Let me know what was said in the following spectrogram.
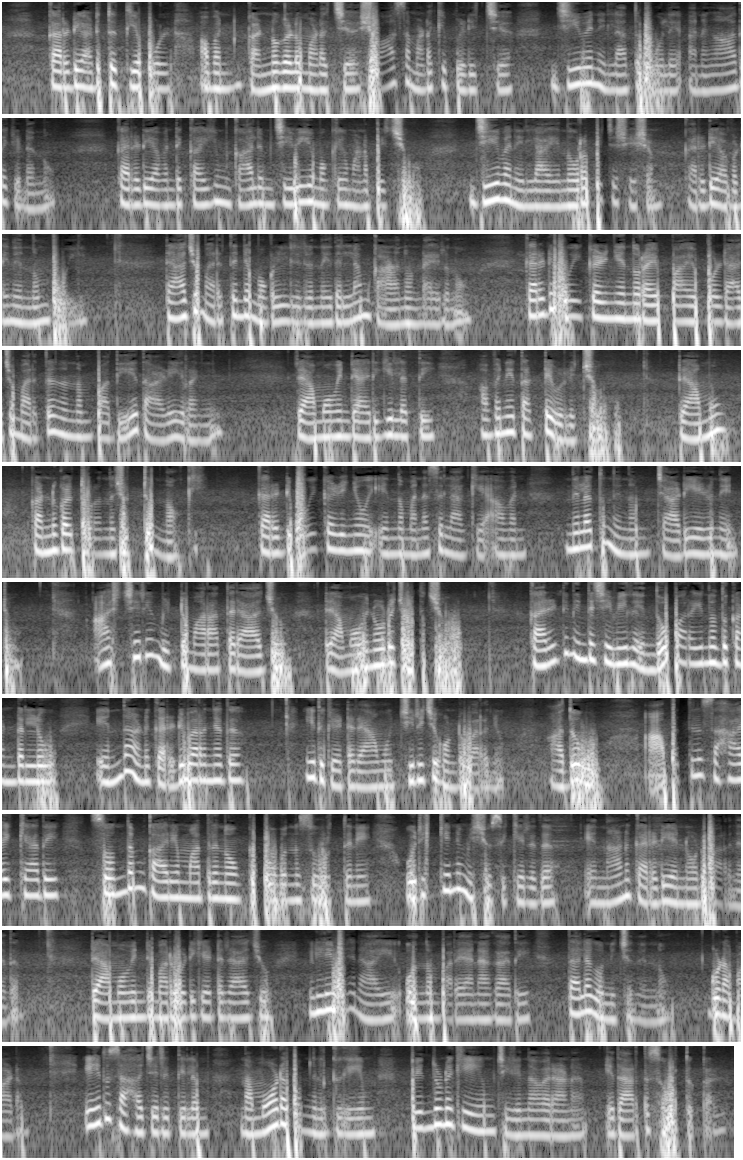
കരടി അടുത്തെത്തിയപ്പോൾ അവൻ കണ്ണുകളും അടച്ച് ശ്വാസമടക്കി പിടിച്ച് ജീവനില്ലാത്ത പോലെ അനങ്ങാതെ കിടന്നു. കരടി അവന്റെ കൈയും കാലും ചെവിയുമൊക്കെ മണപ്പിച്ചു. ജീവനില്ല എന്ന് ഉറപ്പിച്ച ശേഷം കരടി അവിടെ നിന്നും പോയി. രാജു മരത്തിന്റെ മുകളിലിരുന്ന് ഇതെല്ലാം കാണുന്നുണ്ടായിരുന്നു. കരടി പോയി കഴിഞ്ഞെന്നുറയപ്പായപ്പോൾ രാജു മരത്തിൽ നിന്നും പതിയെ താഴെ ഇറങ്ങി. രാമുവിന്റെ അരികിലെത്തി അവനെ തട്ടി വിളിച്ചു രാമു കണ്ണുകൾ തുറന്ന് ചുറ്റും നോക്കി. കരടി പോയി കഴിഞ്ഞു എന്ന് മനസ്സിലാക്കി അവൻ നിലത്തു നിന്നും ചാടി എഴുന്നേറ്റു. ആശ്ചര്യം വിട്ടുമാറാത്ത രാജു രാമുവിനോട് ചോദിച്ചു കരടി നിന്റെ ചെവിയിൽ എന്തോ പറയുന്നത് കണ്ടല്ലോ? എന്താണ് കരടി പറഞ്ഞത്? ഇത് കേട്ട രാമു ചിരിച്ചുകൊണ്ട് പറഞ്ഞു അതോ ആപത്തിൽ സഹായിക്കാതെ സ്വന്തം കാര്യം മാത്രം നോക്കി പോകുന്ന സുഹൃത്തിനെ ഒരിക്കലും വിശ്വസിക്കരുത് എന്നാണ് കരടി എന്നോട് പറഞ്ഞത്. രാമുവിന്റെ മറുപടി കേട്ട രാജു ഇളിഭനായി ഒന്നും പറയാനാകാതെ തലകുനിച്ചു നിന്നു. ഗുണപാഠം. ഏതു സാഹചര്യത്തിലും നമ്മോടൊപ്പം നിൽക്കുകയും പിന്തുണയ്ക്കുകയും ചെയ്യുന്നവരാണ് യഥാർത്ഥ സുഹൃത്തുക്കൾ.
